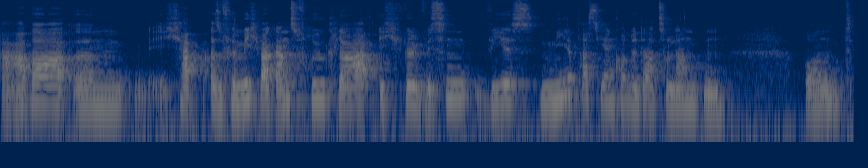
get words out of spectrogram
aber ähm, ich habe, also für mich war ganz früh klar, ich will wissen, wie es mir passieren konnte, da zu landen. Und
